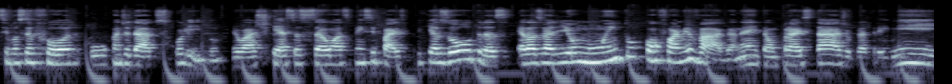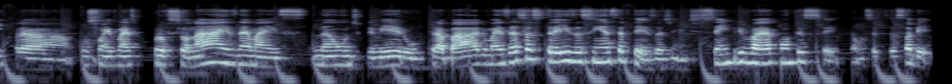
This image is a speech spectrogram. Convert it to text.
se você for o candidato escolhido? Eu acho que essas são as principais, porque as outras elas variam muito conforme vaga, né? Então, para estágio, para trainee, para funções mais profissionais, né? Mas não de primeiro trabalho. Mas essas três, assim, é certeza, gente. Sempre vai acontecer. Então, você precisa saber.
